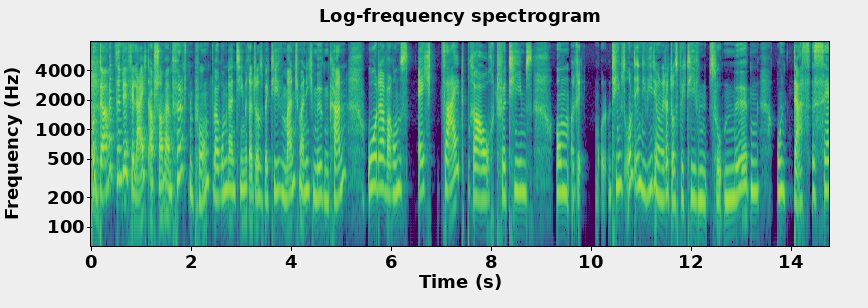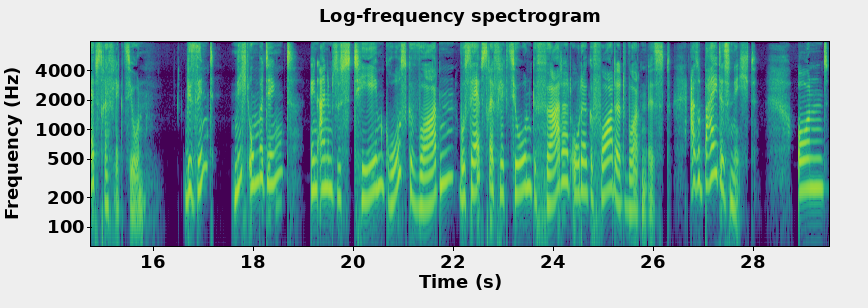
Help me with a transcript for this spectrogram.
Und damit sind wir vielleicht auch schon beim fünften Punkt, warum dein Team Retrospektiven manchmal nicht mögen kann oder warum es echt Zeit braucht für Teams, um Teams und Individuen Retrospektiven zu mögen. Und das ist Selbstreflexion. Wir sind nicht unbedingt in einem System groß geworden, wo Selbstreflexion gefördert oder gefordert worden ist. Also beides nicht. Und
